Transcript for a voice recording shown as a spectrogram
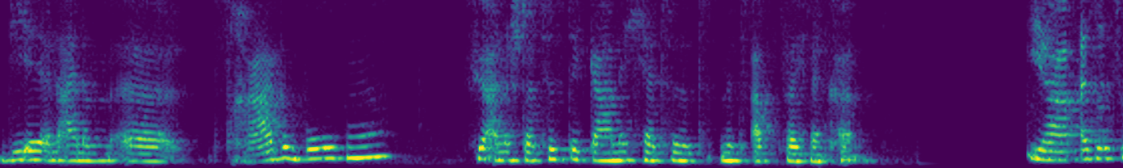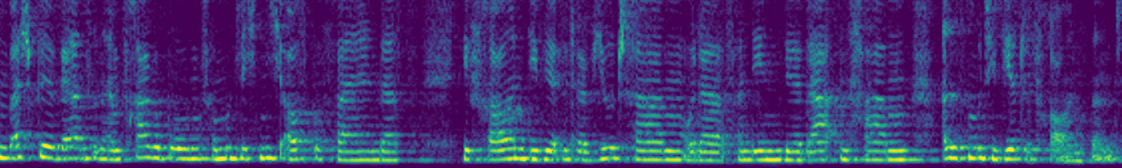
die ihr in einem äh, Fragebogen für eine Statistik gar nicht hättet mit abzeichnen können. Ja, also zum Beispiel wäre uns in einem Fragebogen vermutlich nicht aufgefallen, dass die Frauen, die wir interviewt haben oder von denen wir Daten haben, alles motivierte Frauen sind.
